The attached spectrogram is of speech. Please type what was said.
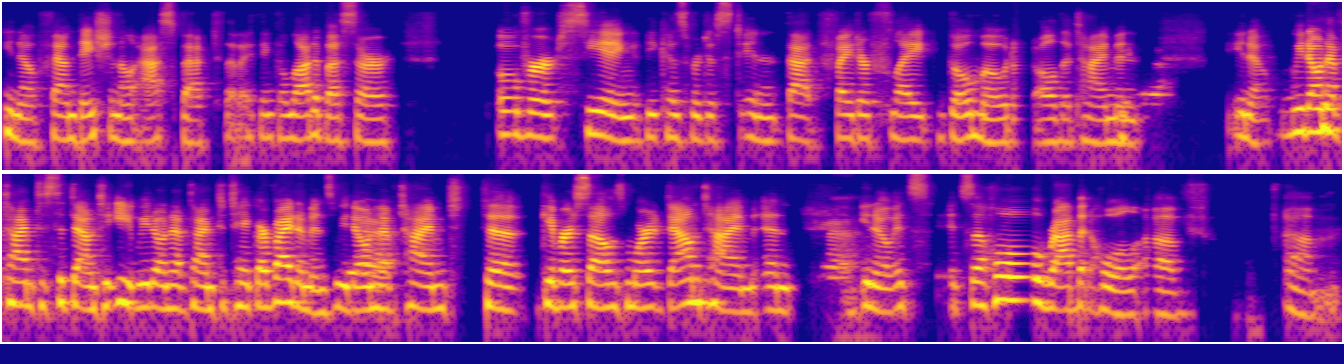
you know, foundational aspect that I think a lot of us are overseeing because we're just in that fight or flight go mode all the time. And you know we don't have time to sit down to eat. We don't have time to take our vitamins. We yeah. don't have time to give ourselves more downtime. And yeah. you know it's it's a whole rabbit hole of um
